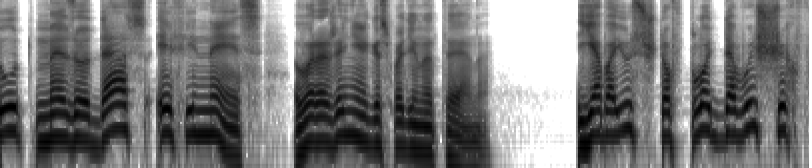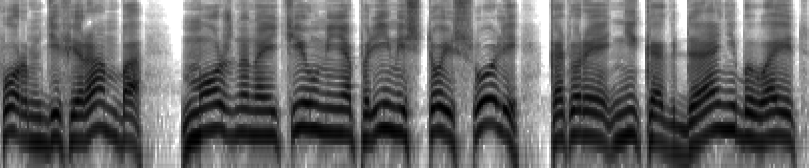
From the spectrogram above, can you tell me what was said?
«тут мезодас и финес» выражения господина Тена. Я боюсь, что вплоть до высших форм дифирамба можно найти у меня примесь той соли, которая никогда не бывает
